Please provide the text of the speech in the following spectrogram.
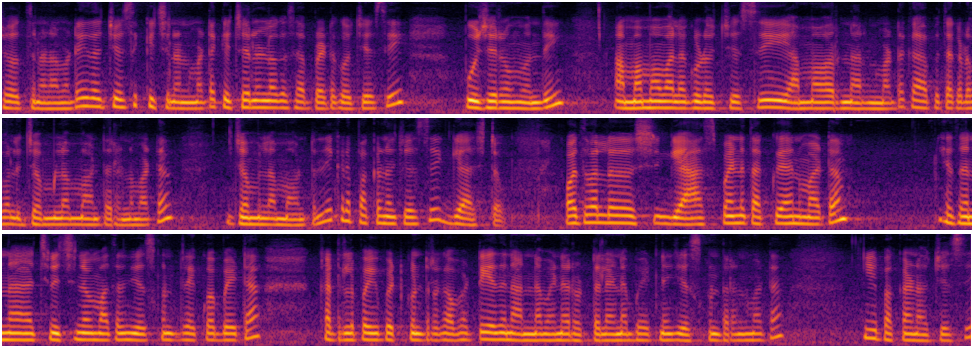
చదువుతున్నాడు అనమాట ఇది వచ్చేసి కిచెన్ అనమాట కిచెన్లో సపరేట్గా వచ్చేసి పూజ రూమ్ ఉంది. అమ్మమ్మ వాళ్ళకు కూడా వచ్చేసి అమ్మవారు ఉన్నారనమాట కాకపోతే అక్కడ వాళ్ళు జమ్ములమ్మ అంటారనమాట జమ్ములమ్మ ఉంటుంది. ఇక్కడ పక్కన వచ్చేసి గ్యాస్ స్టవ్ కాకపోతే వాళ్ళు గ్యాస్ పైన తక్కువే అనమాట ఏదైనా చిన్న చిన్నవి మాత్రం చేసుకుంటారు. ఎక్కువ బయట కట్టెలపై పెట్టుకుంటారు కాబట్టి ఏదైనా అన్నమైన రొట్టెలైనా బయటనే చేసుకుంటారు అనమాట ఈ పక్కన వచ్చేసి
